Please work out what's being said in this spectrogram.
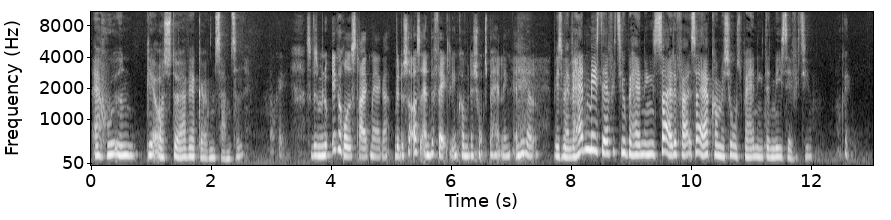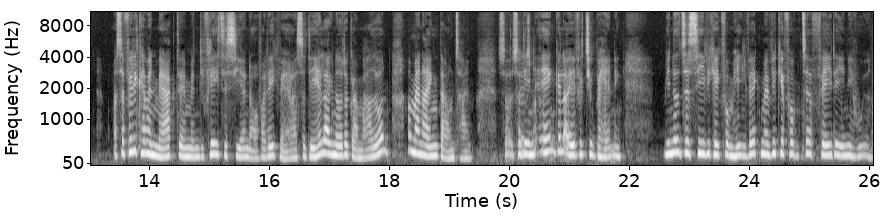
af huden bliver også større ved at gøre dem samtidig. Okay. Så hvis man nu ikke har røde strækmærker, vil du så også anbefale en kombinationsbehandling alligevel? Hvis man vil have den mest effektive behandling, så er, det, så er kombinationsbehandling den mest effektive. Og selvfølgelig kan man mærke det, men de fleste siger, nå, var det ikke værre. Så det er heller ikke noget, der gør meget ondt, og man har ingen downtime. Så, så det, er en enkel og effektiv behandling. Vi er nødt til at sige, at vi kan ikke få dem helt væk, men vi kan få dem til at fade ind i huden.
